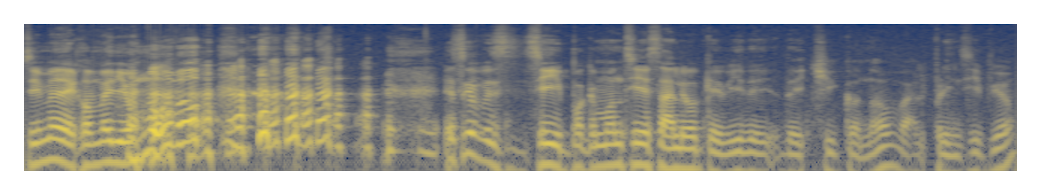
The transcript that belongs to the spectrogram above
Sí me dejó medio mudo. es que pues sí, Pokémon sí es algo que vi de, de chico, ¿no? Al principio.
